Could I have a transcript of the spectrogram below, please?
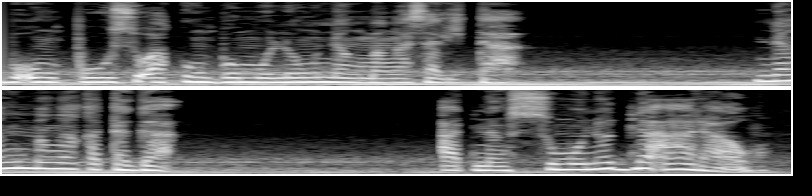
Buong puso akong bumulong ng mga salita, ng mga kataga, at ng sumunod na araw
